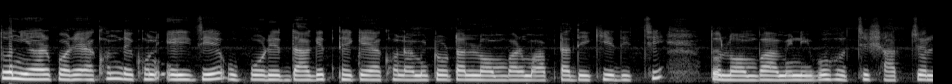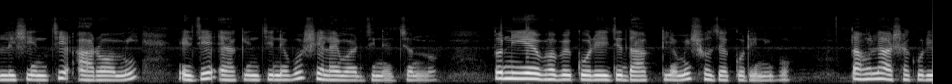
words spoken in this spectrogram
তো নেওয়ার পরে এখন দেখুন, এই যে উপরের দাগের থেকে এখন আমি টোটাল লম্বার মাপটা দেখিয়ে দিচ্ছি। তো লম্বা আমি নিব হচ্ছে সাতচল্লিশ ইঞ্চি, আরও আমি এই যে এক ইঞ্চি নেব সেলাই মার্জিনের জন্য। তো নিয়ে এভাবে করে এই যে দাগটি আমি সোজা করে নিব। তাহলে আশা করি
